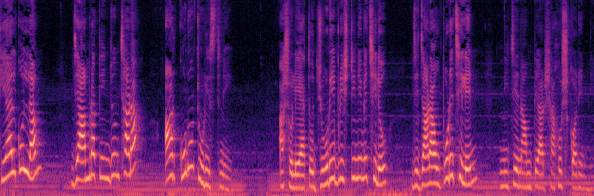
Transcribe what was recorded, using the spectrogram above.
খেয়াল করলাম যে আমরা তিনজন ছাড়া আর কোনো ট্যুরিস্ট নেই। আসলে এত জোরে বৃষ্টি নেমেছিল যে যারা উপরে ছিলেন, নিচে নামতে আর সাহস করেননি।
